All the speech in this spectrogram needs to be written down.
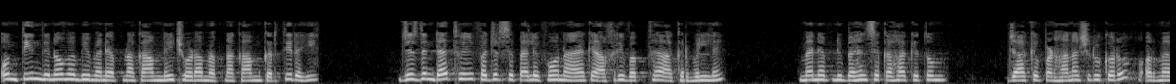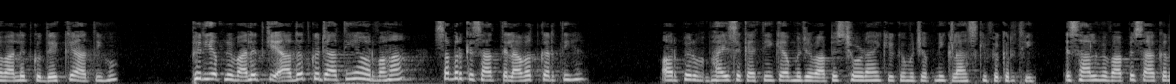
ان تین دنوں میں بھی میں نے اپنا کام نہیں چھوڑا، میں اپنا کام کرتی رہی۔ جس دن ڈیتھ ہوئی، فجر سے پہلے فون آیا کہ آخری وقت ہے، آ کر مل لیں میں نے اپنی بہن سے کہا کہ تم جا کے پڑھانا شروع کرو اور میں والد کو دیکھ کے آتی ہوں۔ پھر یہ اپنے والد کی عادت کو جاتی ہیں اور وہاں صبر کے ساتھ تلاوت کرتی ہیں۔ اور پھر بھائی سے کہتی ہیں کہ اب مجھے واپس چھوڑ آئے کیونکہ مجھے اپنی کلاس کی فکر تھی۔ اس حال میں واپس آ کر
